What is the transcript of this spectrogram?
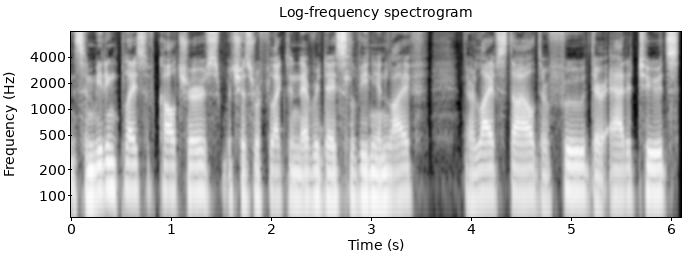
It's a meeting place of cultures, which is reflected in everyday Slovenian life, their lifestyle, their food, their attitudes.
